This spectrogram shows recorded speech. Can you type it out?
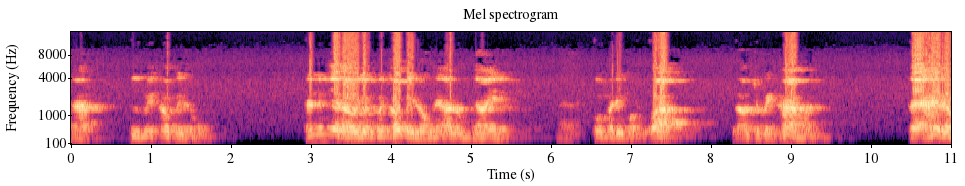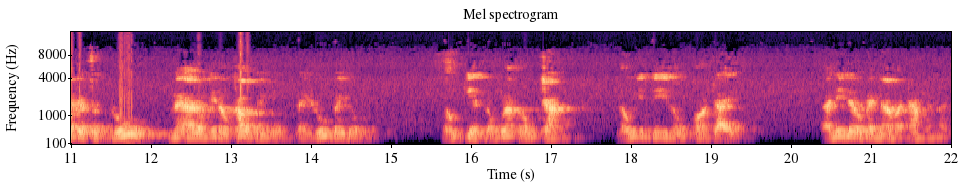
นะคือไม่เข้าไปหลงดังนั้นเมื่อเรายังไปเข้าไปหลงในอารมณ์ใดเนี่ยก็ไม่ได้บอกว่าเราจะไปห้ามมัน แต่ให้เราไปฝึกรู้ ในอารมณ์ที่เราเข้าไปหลงไปรู้ไปหลงหลงเกลียดหลงรักหลงชังหลงยินดีหลงพอใจ อันนี้เรียกว่าเป็นนามธรรมนั้น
